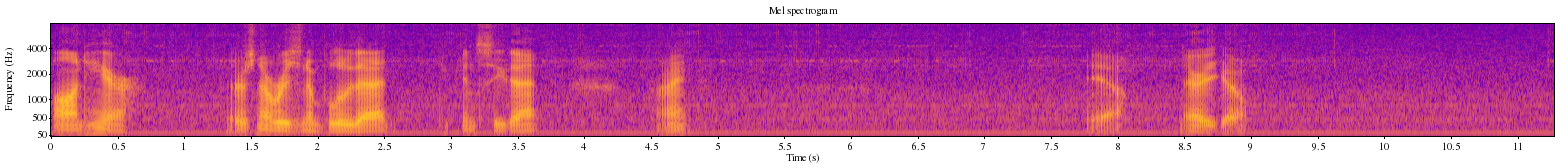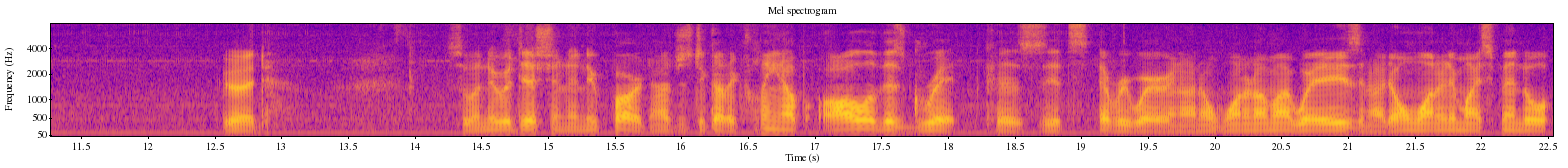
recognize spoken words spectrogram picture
on here. There's no reason to blue that. You can see that, right? Yeah, there you go. Good. So a new addition, a new part. Now I just got to clean up all of this grit because it's everywhere and I don't want it on my ways and I don't want it in my spindle.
